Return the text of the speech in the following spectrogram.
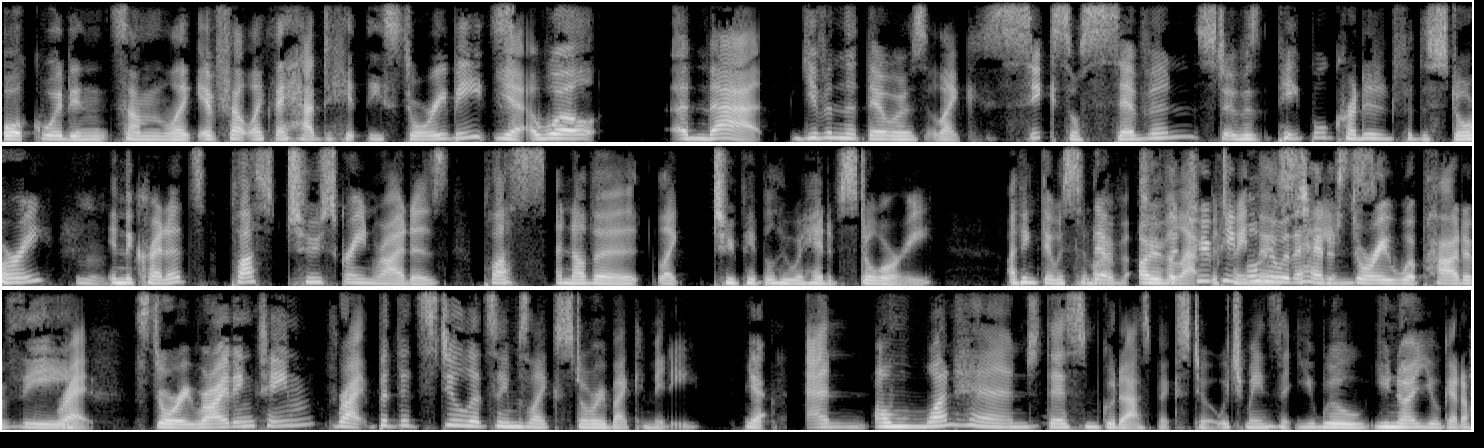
awkward in some like it felt like they had to hit these story beats. Yeah, well, and that given that there was like six or seven st- it was people credited for the story Mm. in the credits, plus two screenwriters, plus another like two people who were head of story. I think there was some The- over- so overlap the two people who were the head of story were part of the Right, story writing team. right, but that still that seems like story by committee. Yeah. And on one hand, there's some good aspects to it, which means that you will, you know, you'll get a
